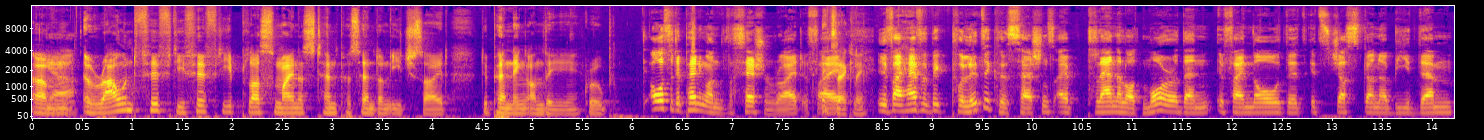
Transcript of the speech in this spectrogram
um, Yeah. around 50-50 plus minus 10% on each side, depending on the group. Also depending on the session, right? If I Exactly. if I have a big political sessions, I plan a lot more than if I know that it's just gonna be them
